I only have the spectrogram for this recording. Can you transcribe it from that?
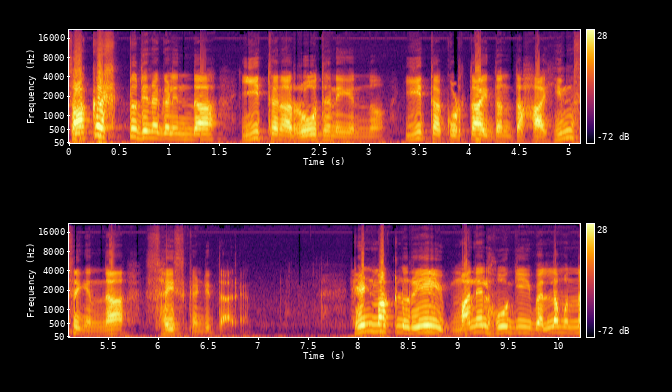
ಸಾಕಷ್ಟು ದಿನಗಳಿಂದ ಈತನ ರೋಧನೆಯನ್ನು ಈತ ಕೊಡ್ತಾ ಇದ್ದಂತಹ ಹಿಂಸೆಯನ್ನ ಸಹಿಸ್ಕೊಂಡಿದ್ದಾರೆ. ಹೆಣ್ಮಕ್ಳು ರೀ, ಮನೇಲಿ ಹೋಗಿ ಇವೆಲ್ಲವನ್ನ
